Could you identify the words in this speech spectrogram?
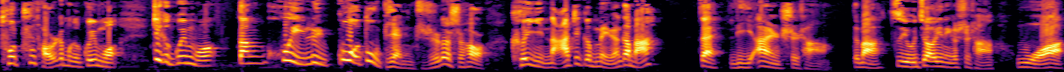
出出头这么个规模，这个规模当汇率过度贬值的时候，可以拿这个美元干嘛？在离岸市场，对吧？自由交易那个市场，我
